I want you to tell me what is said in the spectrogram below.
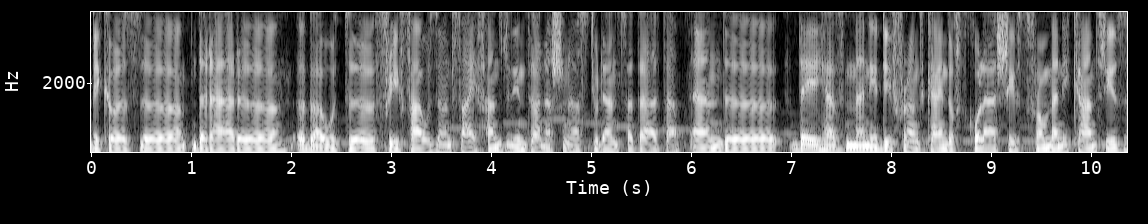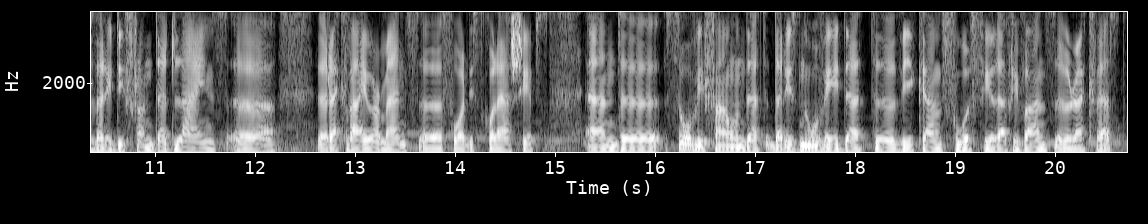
because uh, there are uh, about uh, 3,500 international students at ELTE, and they have many different kind of scholarships from many countries, very different deadlines, requirements for the scholarships, and so we found that there is no way that we can fulfill everyone's request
